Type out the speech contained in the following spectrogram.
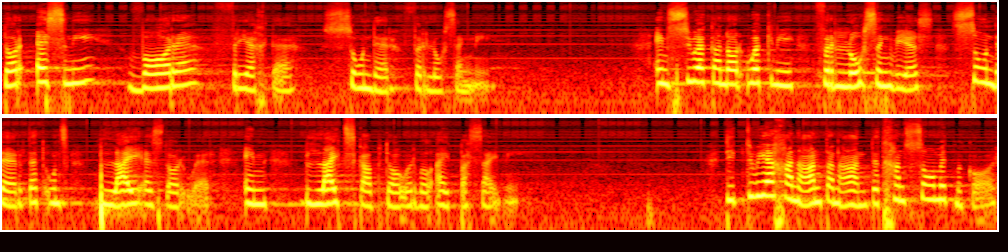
Daar is nie ware vreugde sonder verlossing nie. En so kan daar ook nie verlossing wees sonder dat ons bly is daaroor en blydskap daaroor wil uitpasy nie. Die twee gaan hand aan hand, dit gaan saam met mekaar.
